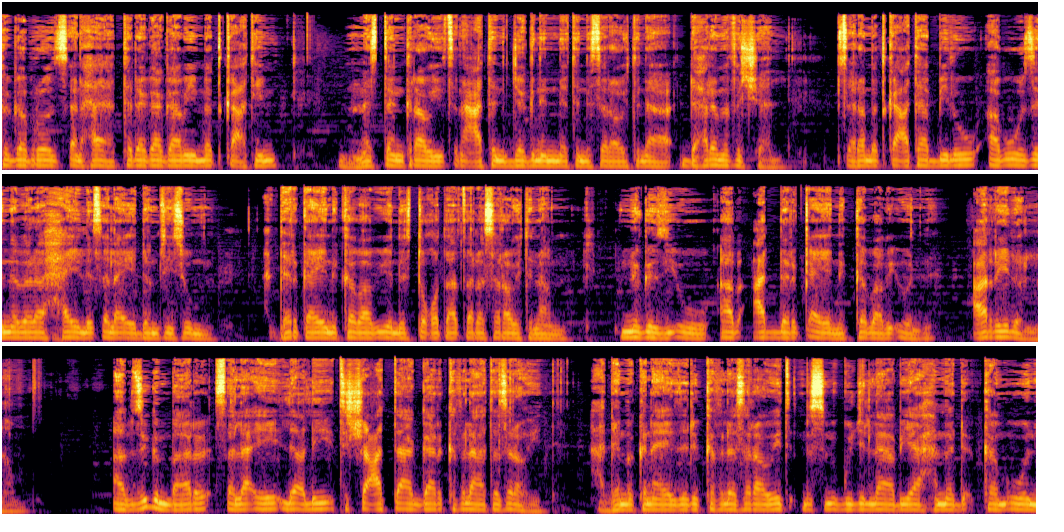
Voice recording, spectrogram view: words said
ክገብሮ ዝጸንሐ ተደጋጋሚ መጥቃዕቲ ብመስተንክራዊ ጽንዓትን ጀግንነትን ሰራዊትና ድሕሪ ምፍሸል ብጸረ መጥቃዕቲ ኣቢሉ ኣብኡ ዝነበረ ሓይሊ ጸላኢ ደምሲሱ ዓደርቃይን ከባቢኡን ዝተቖጻጸረ ሰራዊትና ንግዚኡ ኣብ ዓደርቃይን ከባቢኡን ዓሪድ ኣሎም ኣብዚ ግንባር ጸላኢ ልዕሊ ትሽዓተ ኣጋር ክፍላተ ሰራዊት ሓደ መከናየዝድ ክፍለ ሰራዊት ምስ ጉጅላ ኣብዪ ኣሕመድ ከምኡውን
